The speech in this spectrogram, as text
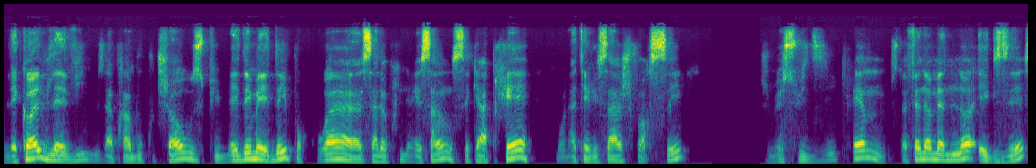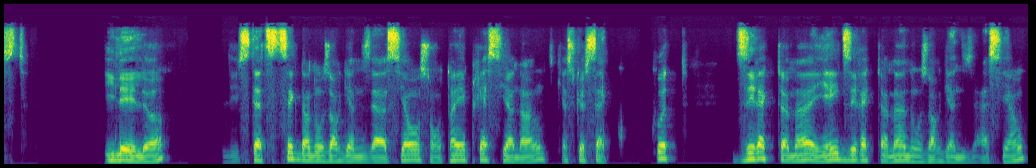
L'école de la vie nous apprend beaucoup de choses. Puis m'aider, m'aider, pourquoi ça a pris naissance, c'est qu'après mon atterrissage forcé, je me suis dit, crème, ce phénomène-là existe, il est là. Les statistiques dans nos organisations sont impressionnantes. Qu'est-ce que ça coûte directement et indirectement à nos organisations?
